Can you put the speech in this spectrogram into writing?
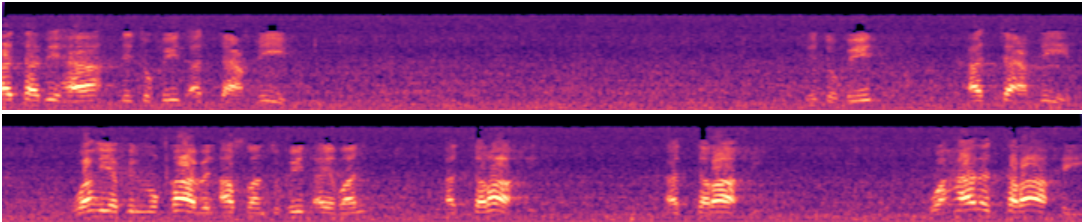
أتى بها لتفيد التعقيب لتفيد التعقيب وهي في المقابل أصلا تفيد أيضا التراخي. التراخي. وهذا التراخي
